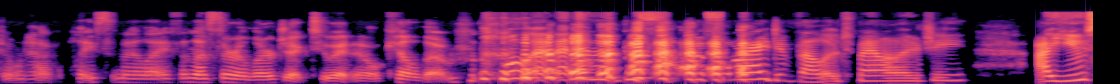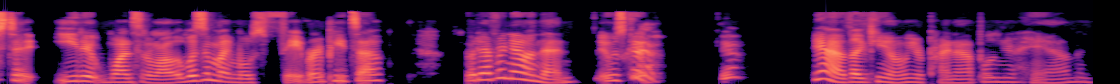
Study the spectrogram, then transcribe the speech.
don't have a place in my life unless they're allergic to it and it'll kill them. well, a- a- and before I developed my allergy, I used to eat it once in a while. It wasn't my most favorite pizza, but every now and then it was good. yeah. Yeah, like you know, your pineapple and your ham and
